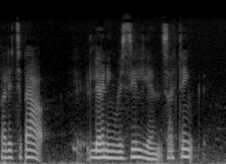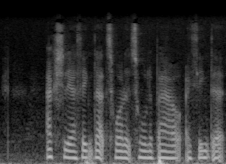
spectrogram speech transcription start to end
But it's about learning resilience. I think actually, I think that's what it's all about. I think that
